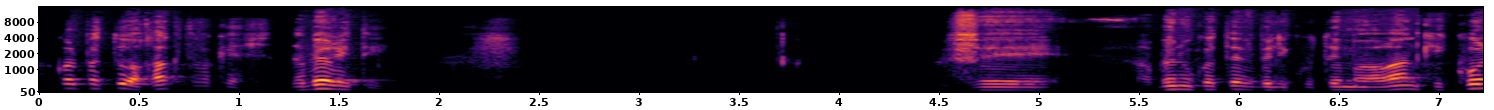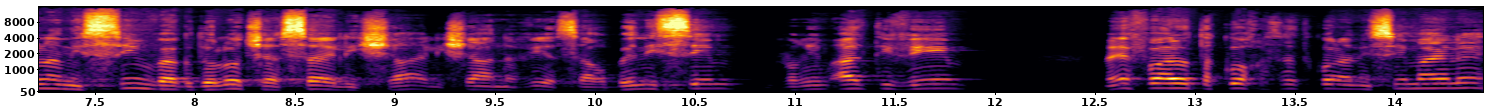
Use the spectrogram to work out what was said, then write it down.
הכל פתוח, רק תבקש, דבר איתי. ורבנו כותב בליקוטי מוהר"ן, כי כל הניסים והגדולות שעשה אלישע, אלישע הנביא עשה הרבה ניסים, דברים על טבעיים, מאיפה היה לו את הכוח לעשות את כל הניסים האלה?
